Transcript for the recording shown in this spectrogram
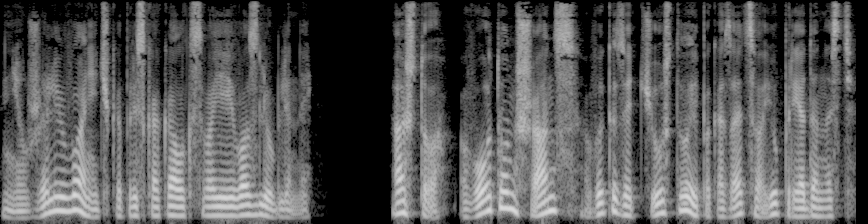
Неужели Ванечка прискакал к своей возлюбленной? А что, вот он шанс выказать чувства и показать свою преданность.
